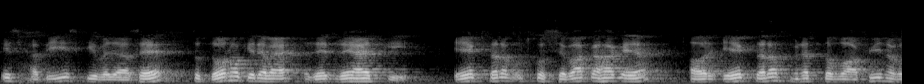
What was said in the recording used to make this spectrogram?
اس حدیث کی وجہ سے تو دونوں کی رعایت کی۔ ایک طرف اس کو سوا کہا گیا اور ایک طرف منت طوافین و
